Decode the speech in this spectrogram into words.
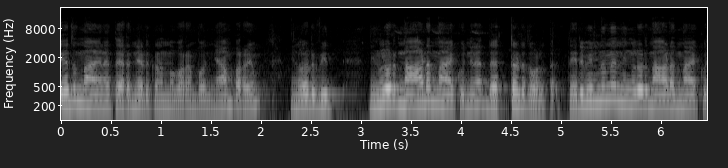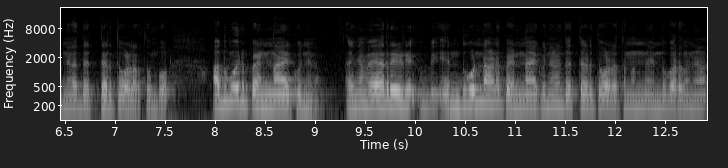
ഏത് നായനെ തിരഞ്ഞെടുക്കണം എന്ന് പറയുമ്പോൾ ഞാൻ പറയും നിങ്ങളൊരു വി നിങ്ങളൊരു നാടൻ നായക്കുഞ്ഞിനെ ദത്തെടുത്ത് വളർത്തുക തെരുവിൽ നിന്ന് നിങ്ങളൊരു നാടൻ നായക്കുഞ്ഞിനെ ദത്തെടുത്ത് വളർത്തുമ്പോൾ അതും ഒരു പെണ്ണായക്കുഞ്ഞിനും അത് ഞാൻ വേറെ എന്തുകൊണ്ടാണ് പെണ്ണായക്കുഞ്ഞിനെ ദത്തെടുത്ത് വളർത്തണമെന്ന് എന്ന് പറഞ്ഞ് ഞാൻ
